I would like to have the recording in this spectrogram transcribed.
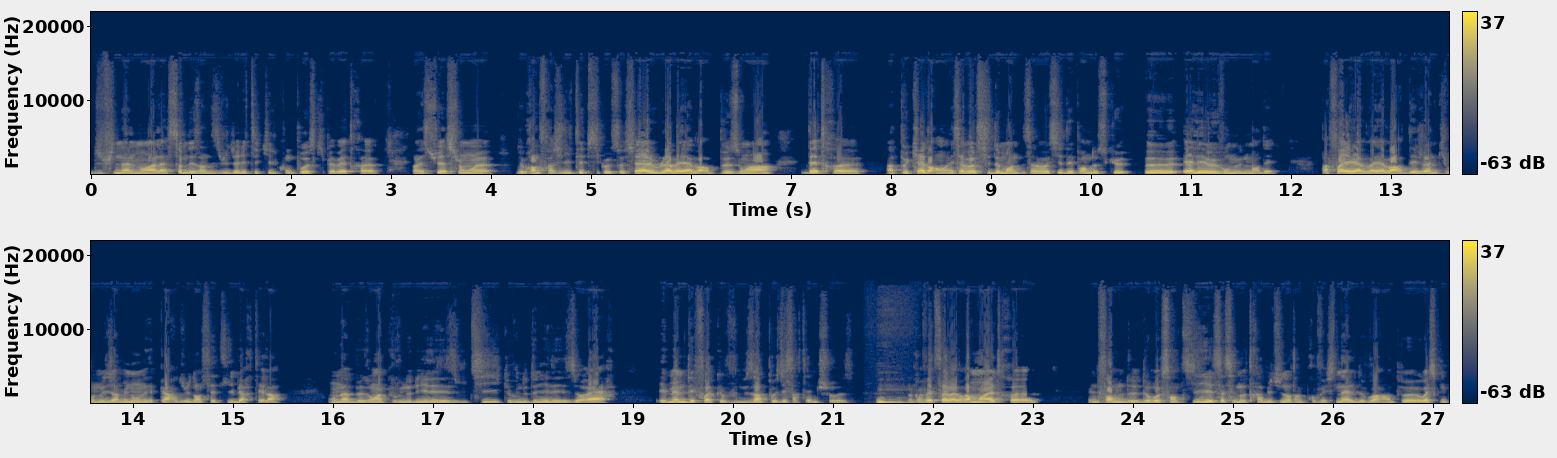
dû finalement à la somme des individualités qu'ils composent, qui peuvent être euh, dans des situations euh, de grande fragilité psychosociale, où là, va y avoir besoin d'être un peu cadrant, et ça va aussi demander, ça va aussi dépendre de ce que eux, et eux vont nous demander. Parfois, il va y avoir des jeunes qui vont nous dire, mais nous, on est perdus dans cette liberté-là, on a besoin que vous nous donniez des outils, que vous nous donniez des horaires, et même des fois que vous nous imposiez certaines choses. Mmh. Donc en fait, ça va vraiment être euh, une forme de, de ressenti. Et ça, c'est notre habitude en tant que professionnel de voir un peu où est-ce qu'on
